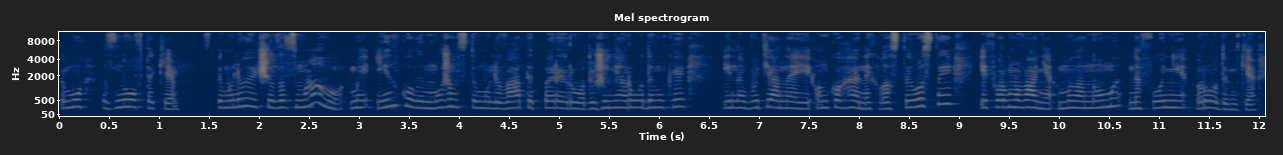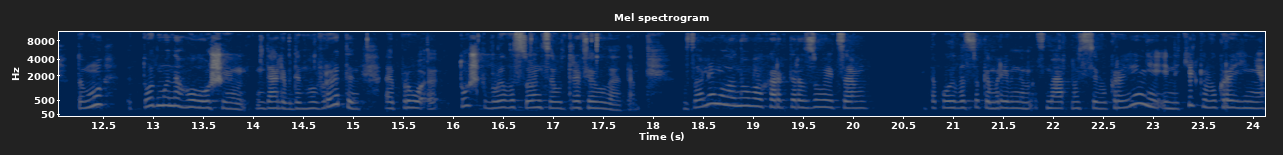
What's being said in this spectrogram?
Тому знов таки, стимулюючи засмагу, ми інколи можемо стимулювати переродження родимки і набуття неї онкогенних властивостей і формування меланоми на фоні родимки. Тому тут ми наголошуємо, далі будемо говорити е, про е, ту шкідливе сонце ультрафіолета. Взагалі меланома характеризується такою високим рівнем смертності в Україні і не тільки в Україні,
